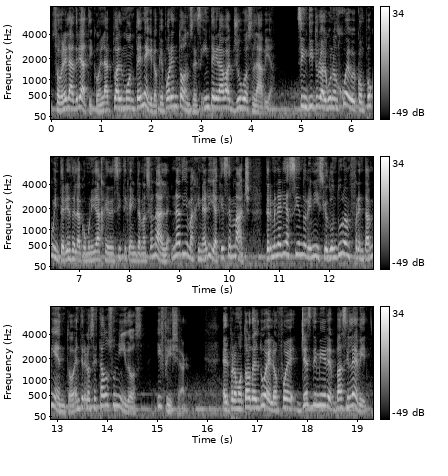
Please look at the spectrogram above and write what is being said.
sobre el Adriático, en la actual Montenegro que por entonces integraba Yugoslavia. Sin título alguno en juego y con poco interés de la comunidad ajedrecística internacional, nadie imaginaría que ese match terminaría siendo el inicio de un duro enfrentamiento entre los Estados Unidos y Fischer. El promotor del duelo fue Jesdimir Vasilevich,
